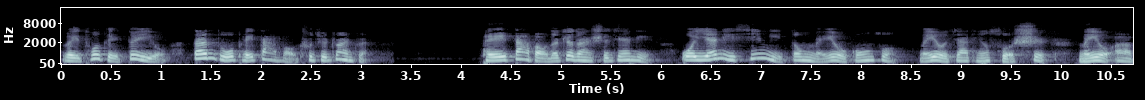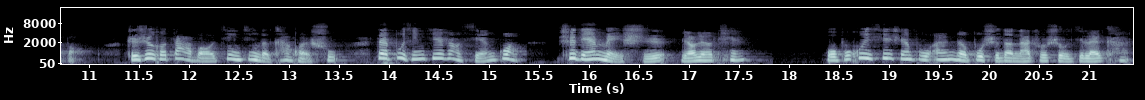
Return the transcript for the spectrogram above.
委托给队友，单独陪大宝出去转转。陪大宝的这段时间里，我眼里心里都没有工作，没有家庭琐事，没有二宝，只是和大宝静静的看会书，在步行街上闲逛，吃点美食，聊聊天。我不会心神不安的不时的拿出手机来看。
